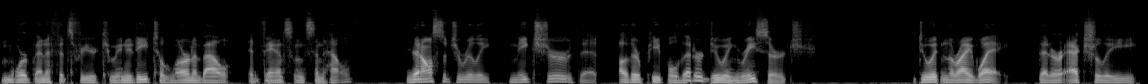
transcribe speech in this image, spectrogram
more benefits for your community to learn about advancements in health yeah. and also to really make sure that other people that are doing research do it in the right way that are actually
